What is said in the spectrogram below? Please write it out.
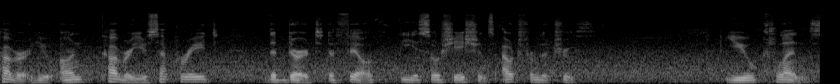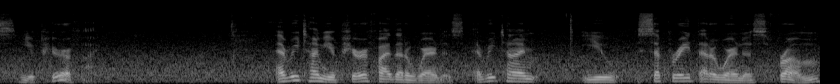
Discover, you uncover, you separate the dirt, the filth, the associations out from the truth. You cleanse, you purify. Every time you purify that awareness, every time you separate that awareness from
